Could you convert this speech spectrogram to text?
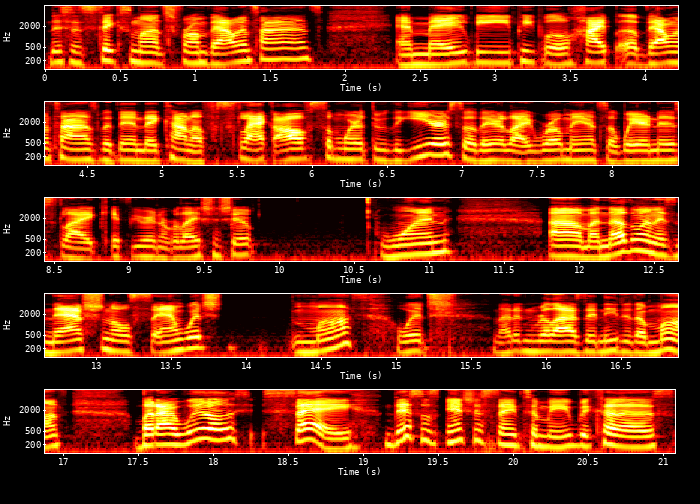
this is six months from Valentine's, and maybe people hype up Valentine's, but then they kind of slack off somewhere through the year. So they're like romance awareness, like if you're in a relationship. One, um, another one is National Sandwich Month, which I didn't realize they needed a month. But I will say this was interesting to me because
